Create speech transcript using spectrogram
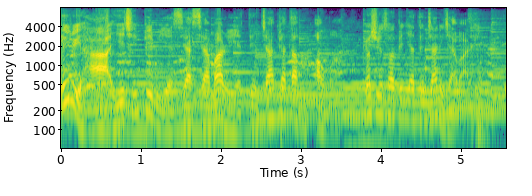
ကလေးတွေဟာအရေးချင်းပြည့်ပြီးရဲ့ဆရာဆရာမတွေရဲ့တင် जा ပြတ်တတ်မှုအောက်မှာပျော်ရွှင်စွာပညာသင်ကြားနေကြပါတယ်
